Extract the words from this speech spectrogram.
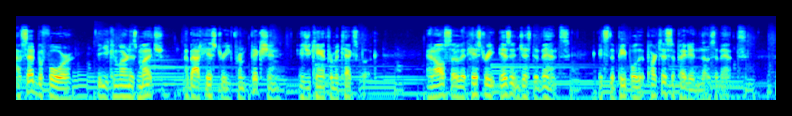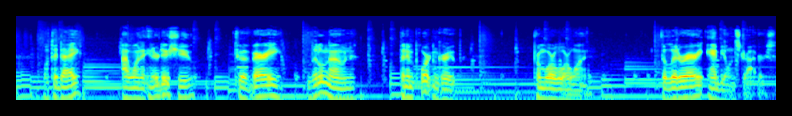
I've said before that you can learn as much about history from fiction as you can from a textbook, and also that history isn't just events, it's the people that participated in those events. Well, today, I want to introduce you to a very little known but important group from World War I the literary ambulance drivers.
